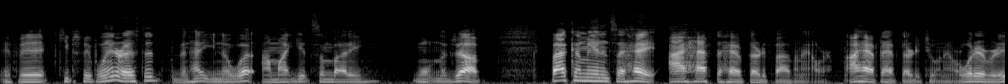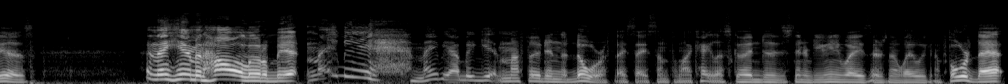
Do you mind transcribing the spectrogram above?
If it keeps people interested, then hey, you know what? I might get somebody wanting the job. If I come in and say, hey, I have to have 35 an hour, I have to have 32 an hour, whatever it is, and they hem and haw a little bit, maybe, maybe I'll be getting my foot in the door if they say something like, hey, let's go ahead and do this interview anyways. There's no way we can afford that.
